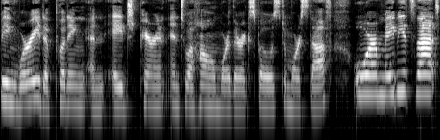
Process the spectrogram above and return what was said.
being worried of putting an aged parent into a home where they're exposed to more stuff or maybe it's that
